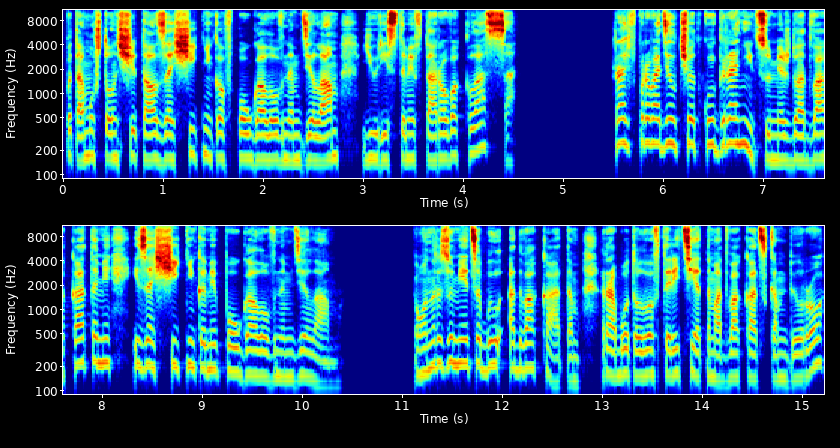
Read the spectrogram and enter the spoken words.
потому что он считал защитников по уголовным делам юристами второго класса. Ральф проводил четкую границу между адвокатами и защитниками по уголовным делам. Он, разумеется, был адвокатом, работал в авторитетном адвокатском бюро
